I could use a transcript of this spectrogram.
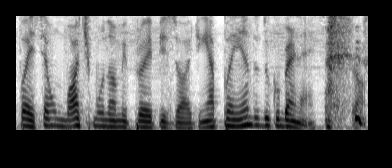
pô, esse é um ótimo nome pro episódio, em Apanhando do Kubernetes. Pronto.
